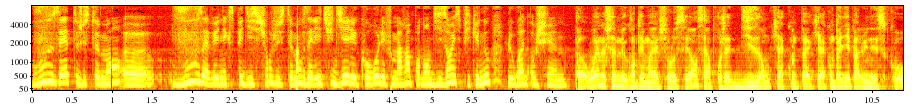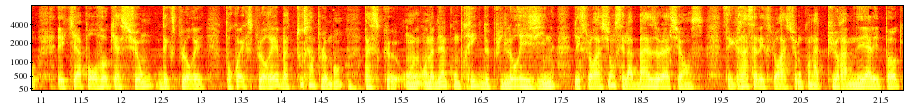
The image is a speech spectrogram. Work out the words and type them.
vous êtes justement, euh, vous avez une expédition, justement, vous allez étudier les coraux, les fonds marins pendant 10 ans. Expliquez-nous le One Ocean. Alors, One Ocean, le grand témoignage sur l'océan, c'est un projet de 10 ans qui, qui est accompagné par l'UNESCO et qui a pour vocation d'explorer. Pourquoi explorer? Bah, Tout simplement parce qu'on on a bien compris que depuis l'origine, l'exploration, c'est la base de la science. C'est grâce à l'exploration qu'on a pu ramener à l'époque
